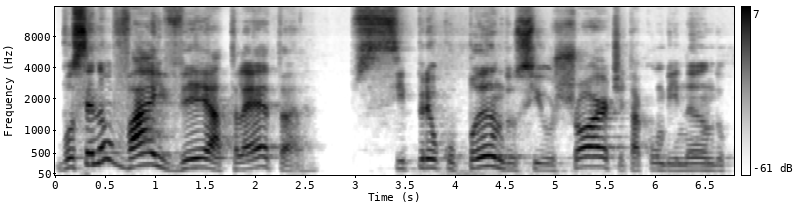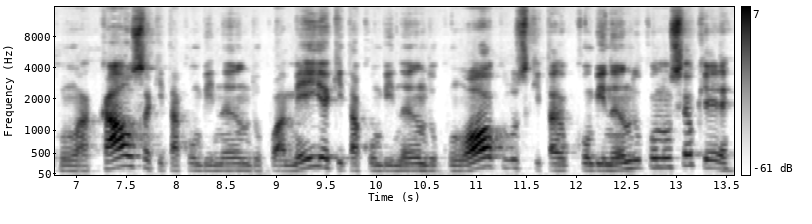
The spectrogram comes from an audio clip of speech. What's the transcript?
Você não vai ver atleta se preocupando se o short está combinando com a calça, que está combinando com a meia, que está combinando com óculos, que está combinando com não sei o quê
